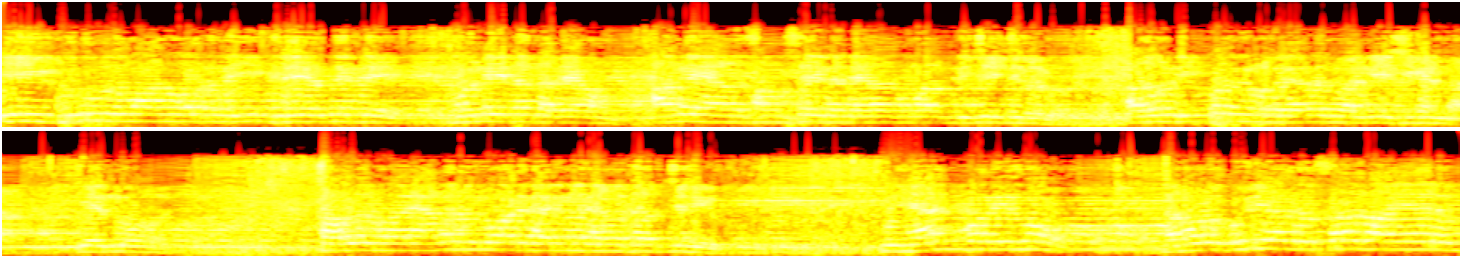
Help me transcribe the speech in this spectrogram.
ഈ കുതൂഹലമാണെന്ന് പറഞ്ഞ ഈ ഇദ്ദേഹത്തിന്റെ മുന്നേറ്റം തടയണം അങ്ങനെയാണ് സംസ്ഥയുടെ നേതാക്കന്മാർ നിശ്ചയിച്ചിട്ടുള്ളത്. അതുകൊണ്ട് ഇപ്പൊ നിങ്ങൾ വേറെ ഒന്നും അന്വേഷിക്കണ്ട എന്ന് പറഞ്ഞു. സഹോദരന്മാരെ അങ്ങനെ ഒരുപാട് കാര്യങ്ങൾ ഞങ്ങൾ ചർച്ച ചെയ്യും ഞാൻ പറയുന്നു നമ്മുടെ കുര്യാട് ഉസ്താദായാലും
